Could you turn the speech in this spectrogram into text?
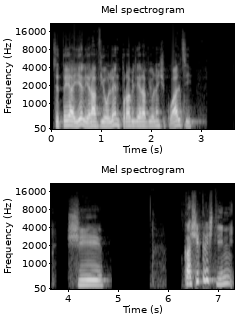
se tăia el, era violent, probabil era violent și cu alții. Și ca și creștini,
